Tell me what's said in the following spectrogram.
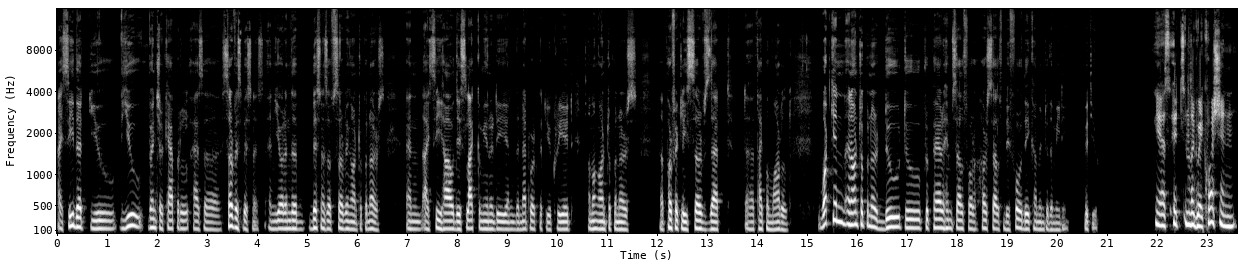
I see that you view venture capital as a service business and you're in the business of serving entrepreneurs. And I see how the Slack community and the network that you create among entrepreneurs uh, perfectly serves that uh, type of model. What can an entrepreneur do to prepare himself or herself before they come into the meeting with you? Yes, it's another great question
